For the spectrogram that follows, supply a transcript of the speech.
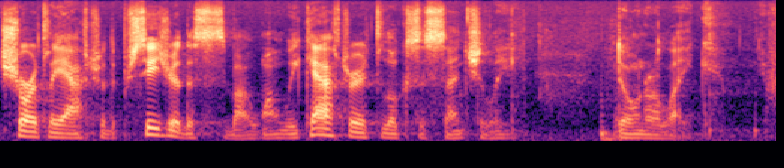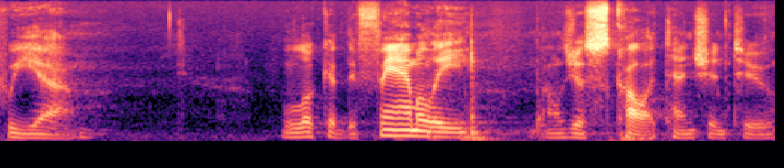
shortly after the procedure, this is about one week after, it looks essentially donor-like. If we uh, look at the family, I'll just call attention to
